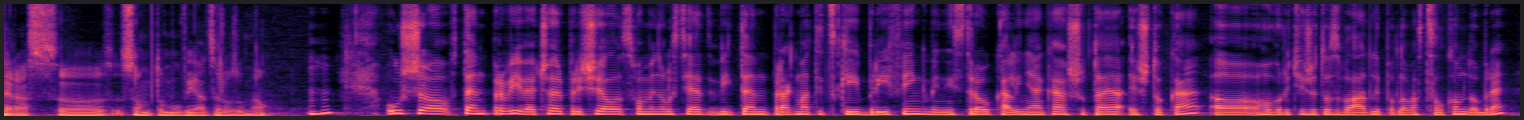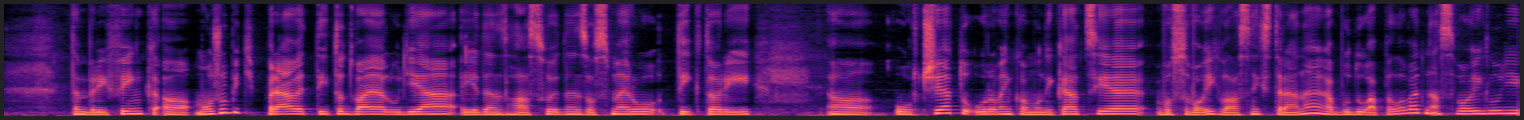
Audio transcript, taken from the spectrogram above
teraz som tomu viac rozumel. Uh-huh. Už v ten prvý večer prišiel, spomenuli ste aj vy ten pragmatický briefing ministrov Kaliňáka, Šutaja, Eštoka. Uh, hovoríte, že to zvládli podľa vás celkom dobre, ten briefing. Uh, môžu byť práve títo dvaja ľudia, jeden z hlasu, jeden zo smeru, tí, ktorí určia tú úroveň komunikácie vo svojich vlastných stranách a budú apelovať na svojich ľudí?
